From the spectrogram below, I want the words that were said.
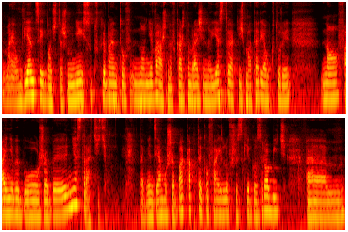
y, mają więcej bądź też mniej subskrybentów. No nieważne, w każdym razie no jest to jakiś materiał, który no fajnie by było, żeby nie stracić. Tak więc ja muszę backup tego failu, wszystkiego zrobić. Em,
